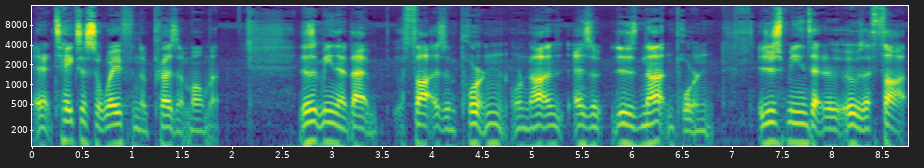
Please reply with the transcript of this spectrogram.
and it takes us away from the present moment. It doesn't mean that that thought is important or not as it is not important. It just means that it was a thought.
